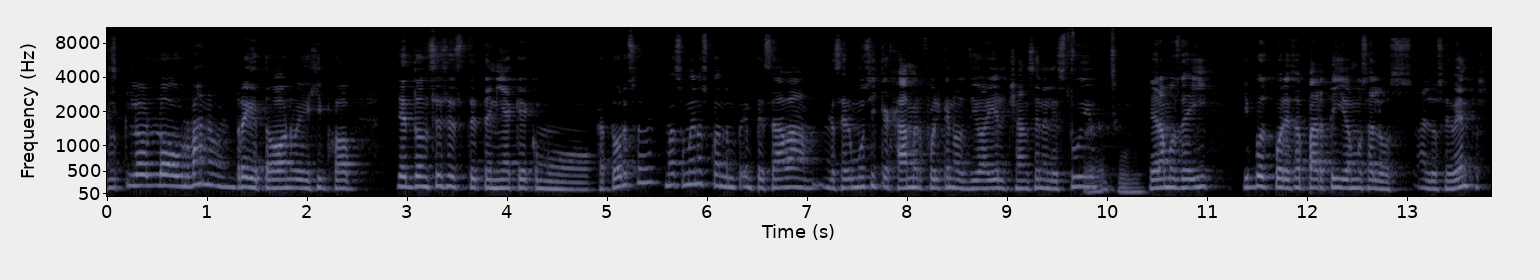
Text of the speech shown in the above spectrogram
pues, lo, lo, urbano, reggaetón, hip hop. Entonces este, tenía que como 14, más o menos, cuando em, empezaba a hacer música. Hammer fue el que nos dio ahí el chance en el estudio. Ah, Éramos de ahí y pues por esa parte íbamos a los, a los eventos.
